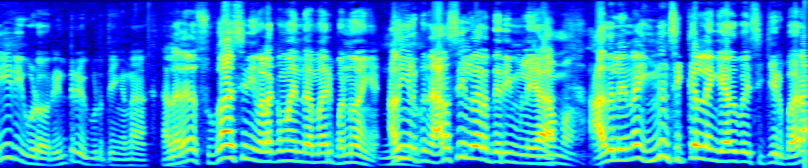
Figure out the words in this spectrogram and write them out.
டிடி கூட ஒரு இன்டர்வியூ கொடுத்தீங்கன்னா நல்ல வேளை சுகாசினி வழக்கமா இந்த மாதிரி பண்ணுவாங்க. அவங்களுக்கு கொஞ்சம் அரசியல் வேற தெரியும் இல்லையா. அதுல என்ன இன்னும் சிக்கல்ல எங்கேயாவது போய் சிக்கியிருப்பாரு.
